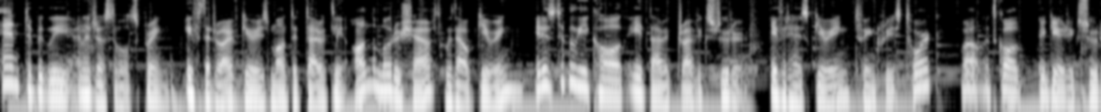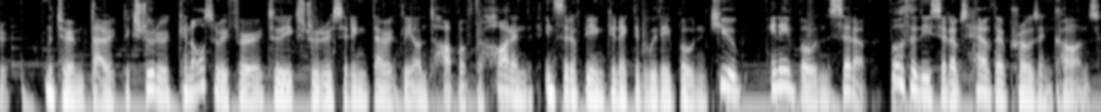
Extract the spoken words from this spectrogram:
and typically an adjustable spring. If the drive gear is mounted directly on the motor shaft without gearing, it is typically called a direct drive extruder. If it has gearing to increase torque, well, it's called a geared extruder. The term direct extruder can also refer to the extruder sitting directly on top of the hot end instead of being connected with a Bowden tube in a Bowden setup. Both of these setups have their pros and cons.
